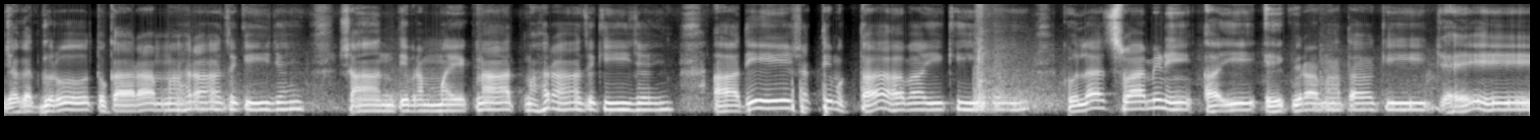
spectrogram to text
जगद्गुरु तुकाराम महाराज की जय शांती ब्रह्म एकनाथ महाराज की जय आदि शक्ती मुक्ताबाई की जय कुलस्वामिनी आई एकविरा माता की जय।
